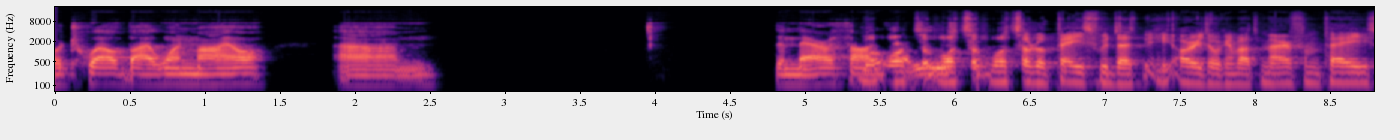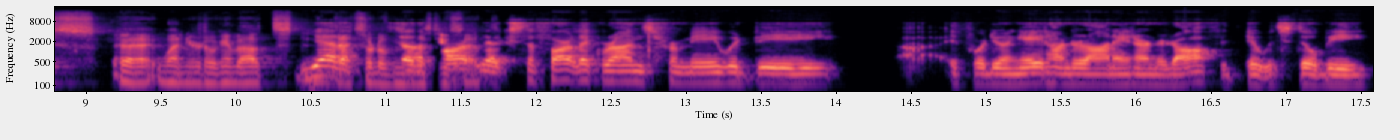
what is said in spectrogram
or 12 by one mile. Um, the marathon. What, what, what, what, sort of pace would that be? Are you talking about marathon pace uh, when you're talking about yeah, that sort of so the fartleks, the fartlek runs for me would be uh, if we're doing 800 on, 800 off, it, it would still be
